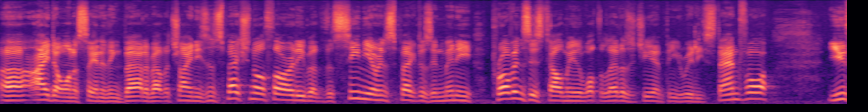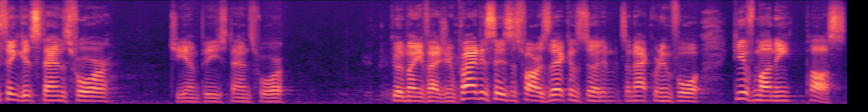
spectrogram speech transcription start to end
Uh, I don't want to say anything bad about the Chinese Inspection Authority, but the senior inspectors in many provinces tell me what the letters GMP really stand for. You think it stands for, GMP stands for Good Manufacturing Practices. As far as they're concerned, it's an acronym for Give Money, Pass.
